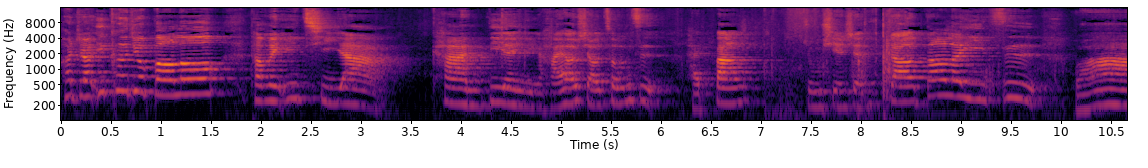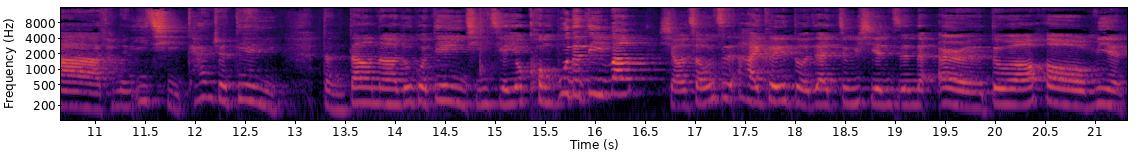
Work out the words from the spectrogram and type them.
他只要一颗就饱喽。他们一起呀看电影，还好小虫子还帮猪先生找到了椅子。哇，他们一起看着电影。”等到呢，如果电影情节有恐怖的地方，小虫子还可以躲在朱先生的耳朵后面。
